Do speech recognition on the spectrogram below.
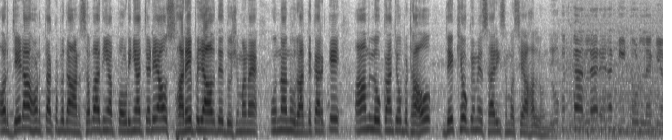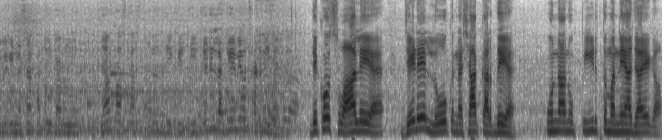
ਔਰ ਜਿਹੜਾ ਹੁਣ ਤੱਕ ਵਿਧਾਨ ਸਭਾ ਦੀਆਂ ਪੌੜੀਆਂ ਚੜਿਆ ਉਹ ਸਾਰੇ ਪੰਜਾਬ ਦੇ ਦੁਸ਼ਮਣ ਹੈ। ਉਹਨਾਂ ਨੂੰ ਰੱਦ ਕਰਕੇ ਆਮ ਲੋਕਾਂ 'ਚੋਂ ਬਿਠਾਓ। ਦੇਖਿਓ ਕਿਵੇਂ ਸਾਰੀ ਸਮੱਸਿਆ ਹੱਲ ਹੁੰਦੀ। ਹੈ ਲੋਕ ਅਧਿਕਾਰ ਲੈ ਰਹੇ ਦਾ ਕੀ ਤੋੜ ਲੈ ਕੇ ਆਵੇਗੀ? ਨਸ਼ਾ ਖਤਮ ਕਰਨ ਨੂੰ ਜਾਂ ਖਾਸ ਖਾਸ ਦੀ ਕੀਤੀ ਜਿਹੜੇ ਲੱਗੇ ਹੋਏ ਉਹ ਛੱਡ ਨਹੀਂ ਸਕਦੇ। ਦੇਖੋ ਸਵਾਲ ਇਹ ਹੈ ਜਿਹੜੇ ਲੋਕ ਨਸ਼ਾ ਕਰਦੇ ਹੈ ਉਹਨਾਂ ਨੂੰ ਪੀੜਤ ਮੰਨਿਆ ਜਾਏਗਾ।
